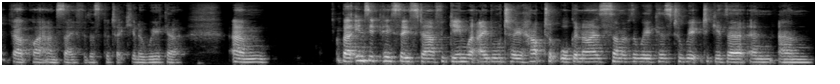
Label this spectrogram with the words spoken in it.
It felt quite unsafe for this particular worker. Um, but NZPC staff again were able to help to organise some of the workers to work together in, um,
